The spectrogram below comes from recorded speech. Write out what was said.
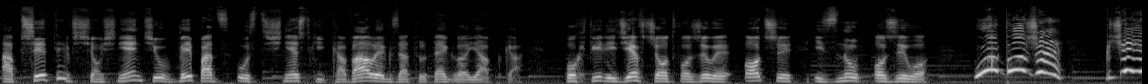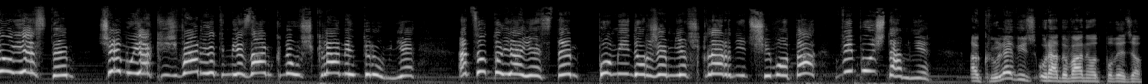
A przy tym wstrząśnięciu wypadł z ust śnieżki kawałek zatrutego jabłka. Po chwili dziewczę otworzyły oczy i znów ożyło. O Boże! Gdzie ja jestem? Czemu jakiś wariot mnie zamknął w szklanej trumnie? A co to ja jestem? Pomidor, że mnie w szklarni trzymota? Wypuść mnie! A królewicz uradowany odpowiedział.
